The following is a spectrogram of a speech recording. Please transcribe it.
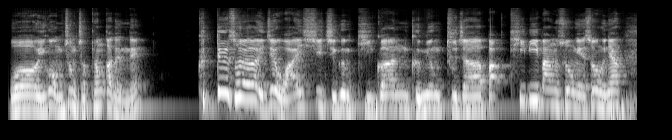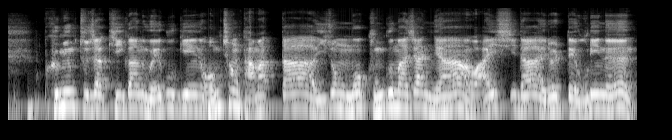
와 이거 엄청 저평가됐네. 그때서야 이제 YC 지금 기관 금융 투자 막 TV 방송에서 그냥 금융 투자 기관 외국인 엄청 담았다 이종뭐 궁금하지 않냐 YC다 이럴 때 우리는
